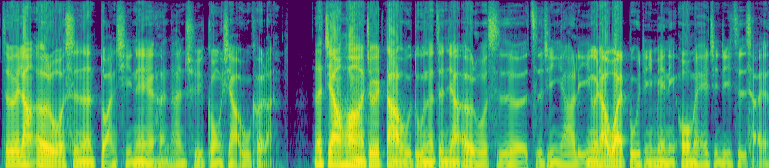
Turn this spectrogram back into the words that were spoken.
这会让俄罗斯呢短期内很难去攻下乌克兰，那这样的话呢，就会大幅度呢增加俄罗斯的资金压力，因为它外部已经面临欧美的经济制裁了，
